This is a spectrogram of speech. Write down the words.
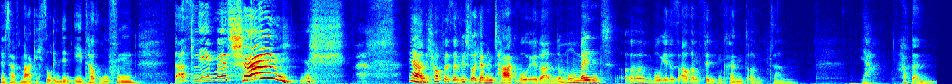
deshalb mag ich so in den Äther rufen, das Leben ist schön! Ja, und ich hoffe, es erwischt euch an einem Tag, wo ihr dann einen Moment, äh, wo ihr das auch empfinden könnt. Und ähm, ja, habt einen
